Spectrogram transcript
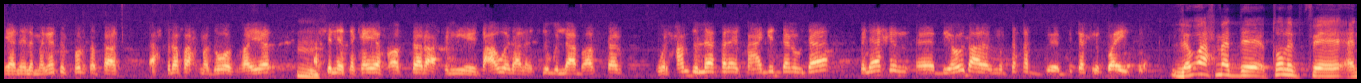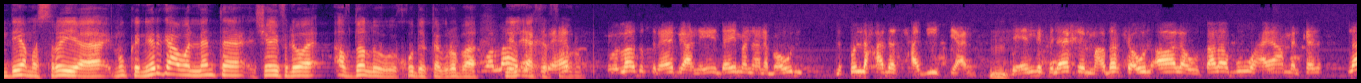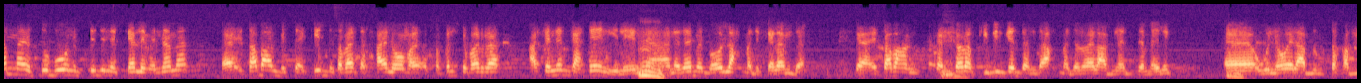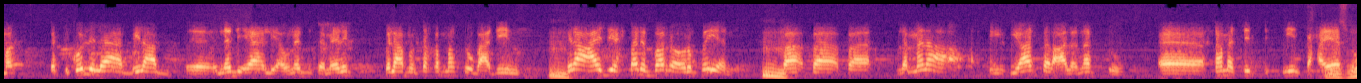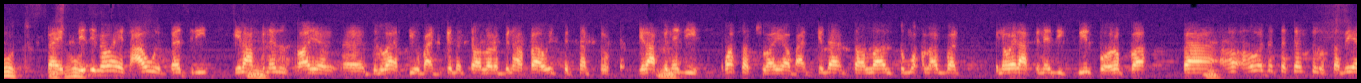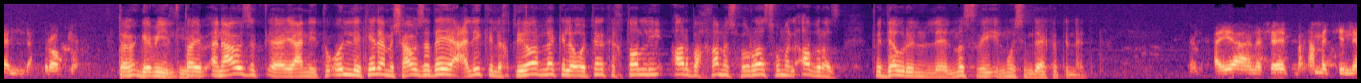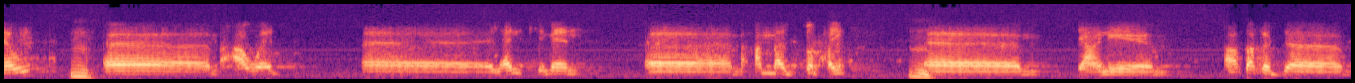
يعني لما جت الفرصة بتاعت احتراف أحمد وهو صغير عشان يتكيف أكتر عشان يتعود على أسلوب اللعب أكتر والحمد لله فرقت معاه جدا وده في الآخر آه، بيعود على المنتخب بشكل كويس يعني. لو أحمد طلب في أندية مصرية ممكن يرجع ولا أنت شايف اللي هو أفضل له يخوض التجربة للآخر في أوروبا؟ والله يا دكتور إيهاب يعني إيه دايما أنا بقول لكل حدث حديث يعني. لأن في الآخر ما أقدرش أقول آه لو طلبوا هيعمل كذا. لما يطلبوا نبتدي نتكلم. إنما آه، طبعا بالتأكيد بطبيعة الحال هو ما سافرش بره عشان نرجع تاني لأن مم. أنا دايما بقول لأحمد الكلام ده. طبعا كان شرف كبير جدا لأحمد إنه يلعب نادي الزمالك آه وان هو يلعب لمنتخب مصر. بس كل لاعب بيلعب آه نادي أهلي أو نادي الزمالك بيلعب منتخب مصر وبعدين. بيلعب عايز يحترف بره اوروبيا. فلما أنا يأثر على نفسه آه خمس ست سنين في حياته مظبوط، مظبوط. فيبتدي إن هو يتعود بدري يلعب في نادي صغير آه دلوقتي وبعد كده إن شاء الله ربنا يوفقه ويثبت نفسه يلعب في نادي وسط شوية وبعد كده إن شاء الله الطموح الأكبر ان هو يلعب في نادي كبير في أوروبا فهو ده التسلسل الطبيعي للاحتراف يعني. تمام جميل طيب أنا عاوزك آه، يعني تقول لي كده مش عاوز أضيق عليك الاختيار لكن لو قلت لك اختار لي أربع خمس حراس هم الأبرز في الدوري المصري الموسم ده يا كابتن نادر الحقيقة أنا شايف محمد شناوي. آه عواد آه الهاني سليمان آه محمد صبحي. آه يعني أعتقد آه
